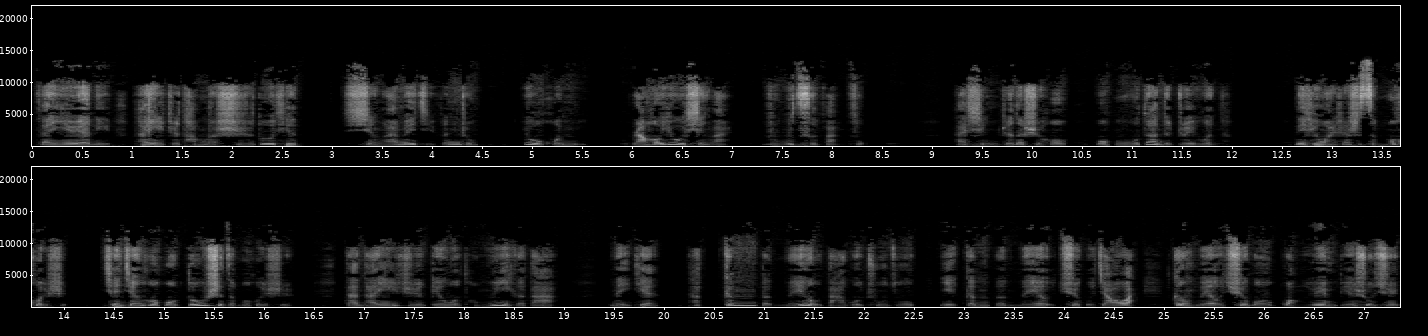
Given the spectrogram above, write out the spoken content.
在医院里，他一直躺了十多天，醒来没几分钟，又昏迷，然后又醒来，如此反复。他醒着的时候，我不断的追问他，那天晚上是怎么回事，前前后后都是怎么回事。但他一直给我同一个答案：那天他根本没有搭过出租，也根本没有去过郊外，更没有去过广运别墅区，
